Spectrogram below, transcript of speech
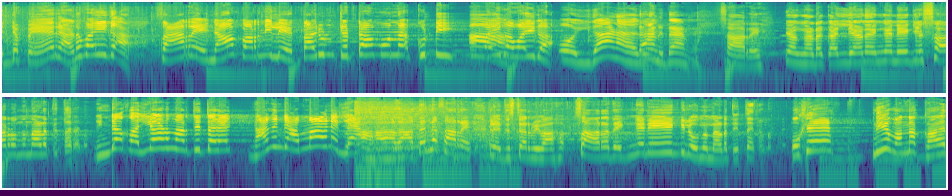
എന്റെ പേരാണ് വൈക സാറേ ഞാൻ പറഞ്ഞില്ലേ തരുൺ പോകുന്ന കുട്ടി. വൈക വൈക. ഓ ഇതാണ് ഇതാണ് ഇതാണ്. സാറേ ഞങ്ങളുടെ കല്യാണം എങ്ങനെയെങ്കിലും സാർ ഒന്ന് നടത്തി തരണം. നിന്റെ കല്യാണം നടത്തി തരാൻ ഞാൻ നിന്റെ അമ്മാവനല്ല. അതല്ല സാറേ. രജിസ്റ്റർ വിവാഹം. സാർ അത് എങ്ങനെയെങ്കിലും ഒന്ന് നടത്തി തരണം. ഓക്കെ? നീ വന്ന കാർ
